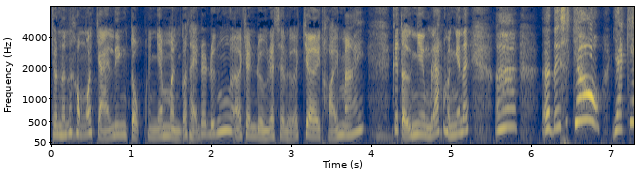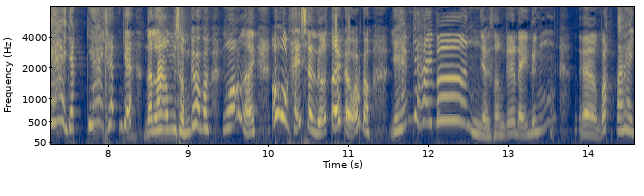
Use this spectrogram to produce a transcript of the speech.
cho nên nó không có chạy liên tục. Thành ra mình có thể nó đứng ở trên đường ra xe lửa chơi thoải mái. Cái tự nhiên một lát mình nghe nói à, à, đi xích vô giặt da giặt da giặt da là la um sùm cái mà ngó lại. Ô thấy xe lửa tới rồi bắt đầu dán ra hai bên. Rồi xong cái đây đứng uh, bắt tay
